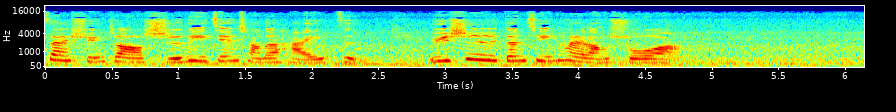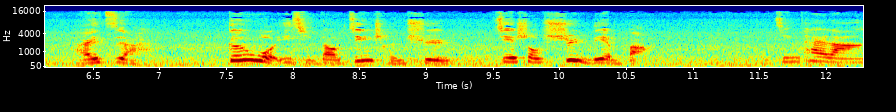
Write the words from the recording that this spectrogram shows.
在寻找实力坚强的孩子，于是跟金太郎说：“啊，孩子啊，跟我一起到京城去接受训练吧。金太郎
